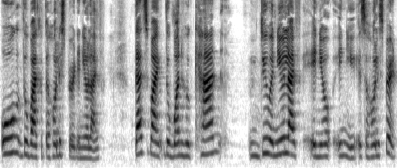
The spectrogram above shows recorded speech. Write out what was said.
all the work of the Holy Spirit in your life. That's why the one who can do a new life in your in you is the Holy Spirit.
